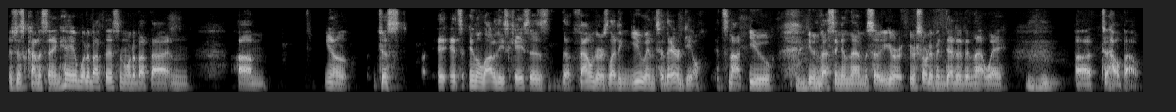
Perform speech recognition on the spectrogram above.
is just kind of saying, "Hey, what about this and what about that?" And um, you know, just it, it's in a lot of these cases the founder is letting you into their deal. It's not you mm-hmm. you investing in them, so you're you're sort of indebted in that way mm-hmm. uh, to help out.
